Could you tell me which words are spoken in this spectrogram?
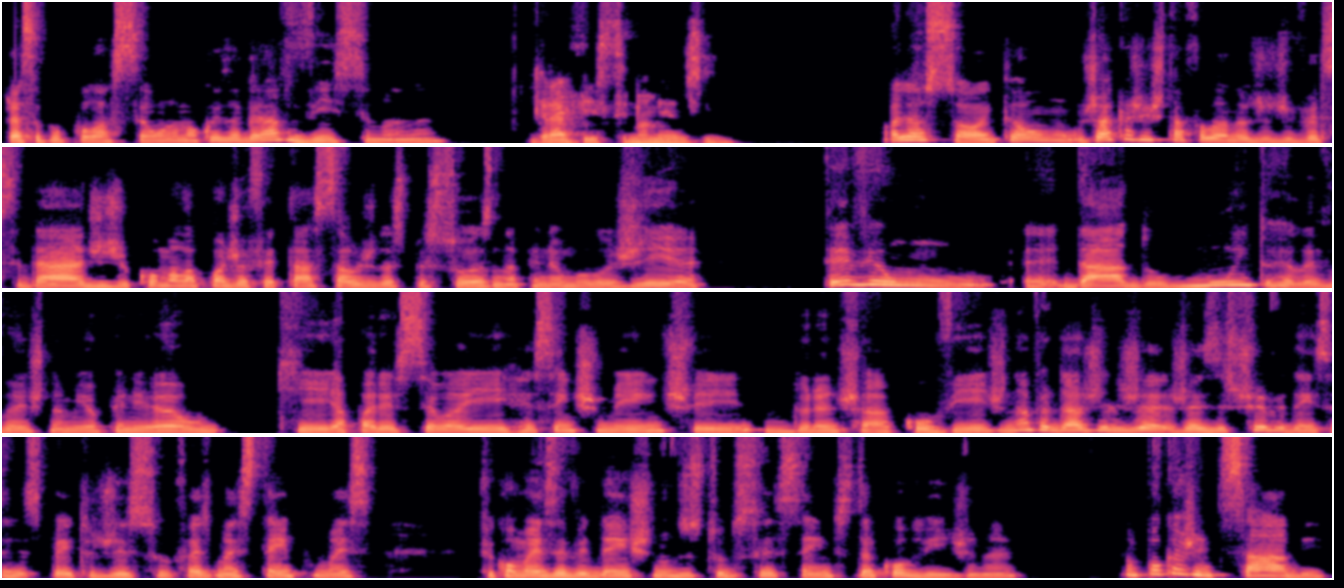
para essa população é uma coisa gravíssima, né? Gravíssima mesmo. Olha só, então, já que a gente está falando de diversidade, de como ela pode afetar a saúde das pessoas na pneumologia, teve um é, dado muito relevante, na minha opinião, que apareceu aí recentemente durante a Covid. Na verdade, ele já, já existia evidência a respeito disso faz mais tempo, mas ficou mais evidente nos estudos recentes da Covid, né? Um pouco a gente sabe,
